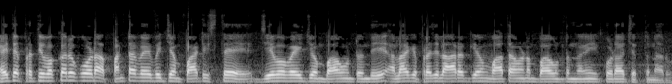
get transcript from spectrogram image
అయితే ప్రతి ఒక్కరూ కూడా పంట వైవిధ్యం పాటిస్తే జీవ వైద్యం బాగుంటుంది అలాగే ప్రజల ఆరోగ్యం వాతావరణం బాగుంటుందని కూడా చెప్తున్నారు.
